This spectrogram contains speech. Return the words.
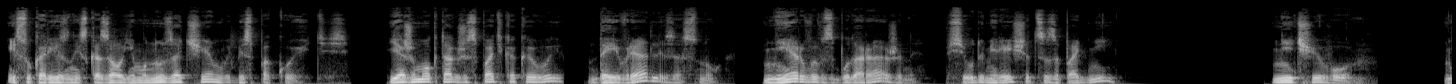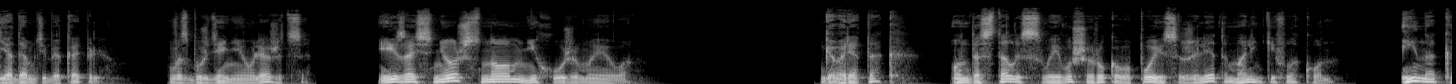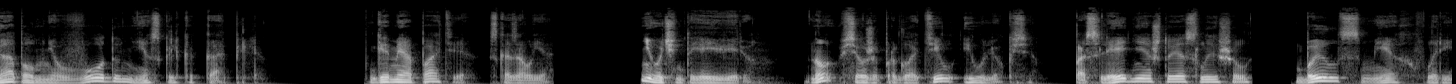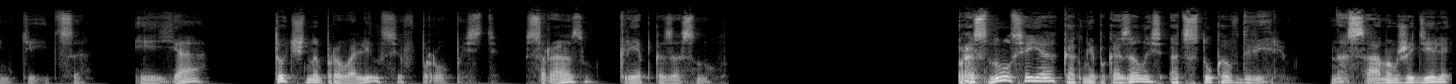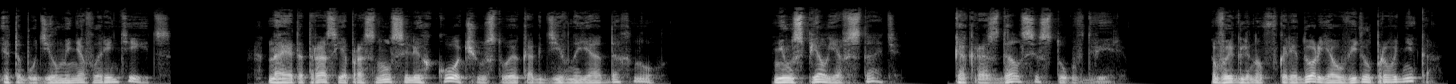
и сукоризный сказал ему, «Ну зачем вы беспокоитесь? Я же мог так же спать, как и вы, да и вряд ли засну. Нервы взбудоражены, всюду мерещатся западни». «Ничего, я дам тебе капель, возбуждение уляжется, и заснешь сном не хуже моего». Говоря так, он достал из своего широкого пояса жилета маленький флакон и накапал мне в воду несколько капель. «Гомеопатия», — сказал я. Не очень-то я и верю, но все же проглотил и улегся. Последнее, что я слышал, был смех флорентийца, и я точно провалился в пропасть, сразу крепко заснул. Проснулся я, как мне показалось, от стука в дверь. На самом же деле это будил меня флорентиец. На этот раз я проснулся легко, чувствуя, как дивно я отдохнул. Не успел я встать, как раздался стук в дверь. Выглянув в коридор, я увидел проводника,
